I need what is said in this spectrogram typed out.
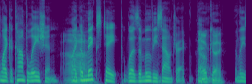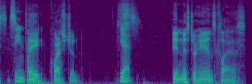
like a compilation, like a Ah. mixtape was a movie soundtrack. then. Okay. At least it seemed like. Hey, question. Yes. In Mr. Hand's class,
